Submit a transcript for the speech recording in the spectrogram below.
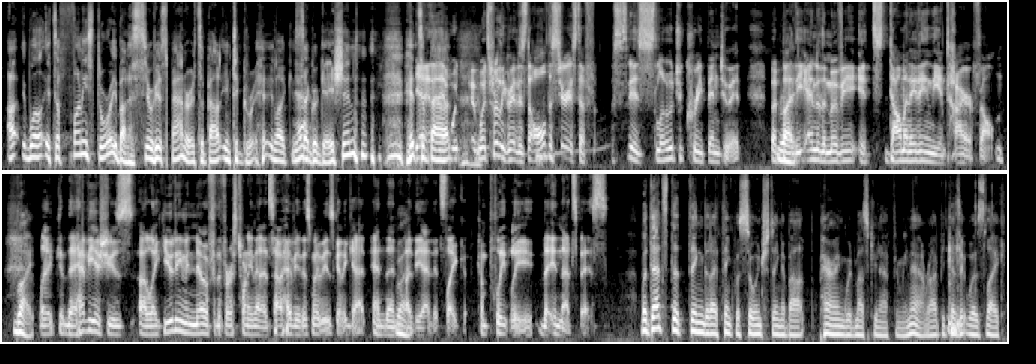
Right. Uh, well, it's a funny story about a serious matter. It's about integra- like Yeah. segregation. it's Yeah, about and what's really great is that all the serious stuff is slow to creep into it, but by the end of the movie, it's dominating the entire film. right. Like the heavy issues, uh, like you didn't even know for the first twenty minutes how heavy this movie is going to get, and then by the end, it's like completely the, in that space. But that's the thing that I think was so interesting about pairing with Masculin Féminin, right? Because Mm-hmm. it was like,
